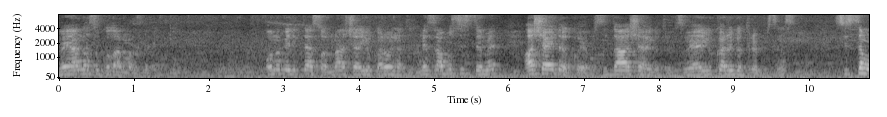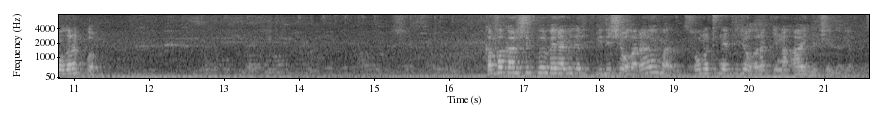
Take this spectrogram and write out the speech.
Veya nasıl kullanmanız gerekiyor. Onu bildikten sonra aşağı yukarı oynatın. Mesela bu sistemi aşağıya da koyabilirsiniz. Daha aşağıya götürebilirsiniz veya yukarı götürebilirsiniz. Sistem olarak bu. Kafa karışıklığı verebilir gidişi olarak ama sonuç netice olarak yine aynı şeyler yapıyoruz.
